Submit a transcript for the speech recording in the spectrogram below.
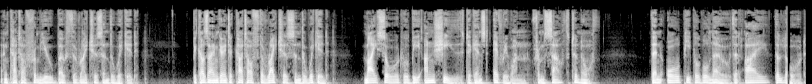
and cut off from you both the righteous and the wicked. Because I am going to cut off the righteous and the wicked, my sword will be unsheathed against everyone from south to north. Then all people will know that I, the Lord,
